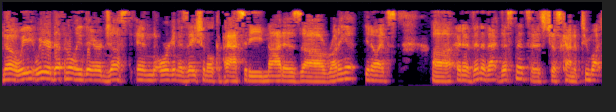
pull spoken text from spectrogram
No, we, we are definitely there just in the organizational capacity, not as uh, running it. You know, it's uh, an event of that distance. It's just kind of too much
